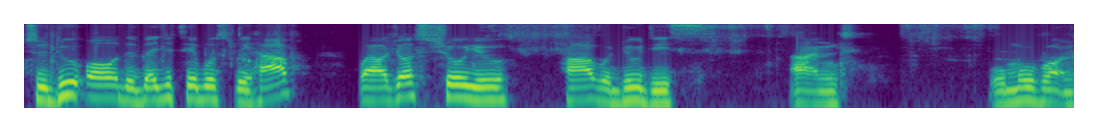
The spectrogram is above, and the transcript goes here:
to do all the vegetables we have. Well i'll just show you how we do this and we'll move on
